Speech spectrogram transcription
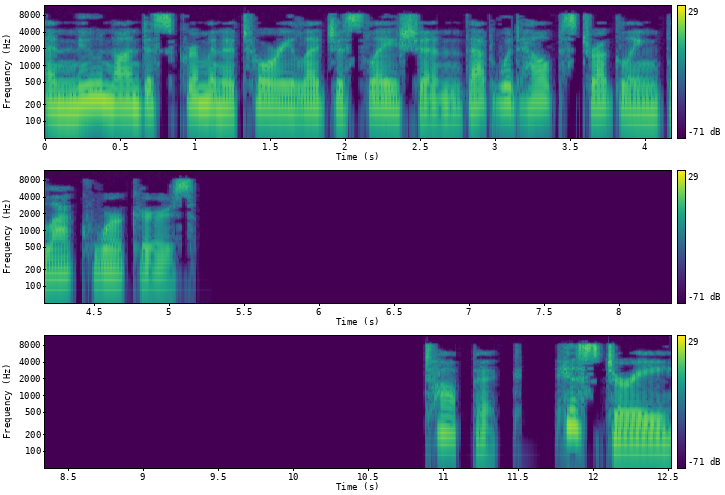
and new nondiscriminatory legislation that would help struggling black workers. History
